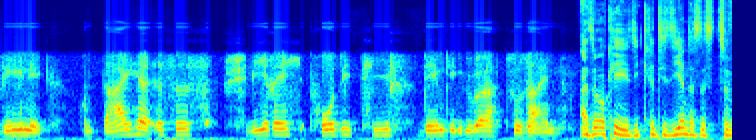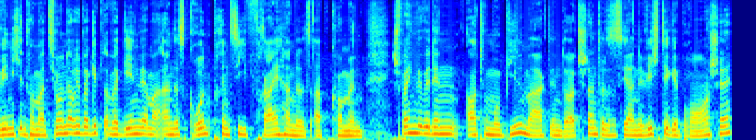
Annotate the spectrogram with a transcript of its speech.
wenig. Und daher ist es schwierig, positiv dem gegenüber zu sein. Also okay, Sie kritisieren, dass es zu wenig Informationen darüber gibt, aber gehen wir mal an das Grundprinzip Freihandelsabkommen. Sprechen wir über den Automobilmarkt in Deutschland, das ist ja eine wichtige Branche.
